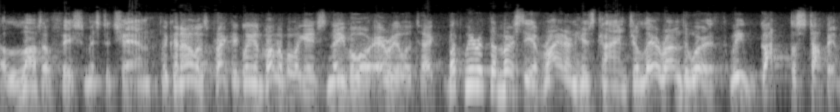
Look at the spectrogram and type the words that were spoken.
A lot of fish, Mr. Chan. The canal is practically invulnerable against naval or aerial attack. But we're at the mercy of Reiner and his kind till they're run to earth. We've got to stop him.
